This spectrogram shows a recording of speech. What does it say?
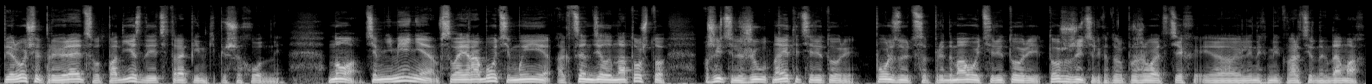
В первую очередь проверяются вот подъезды и эти тропинки пешеходные. Но, тем не менее, в своей работе мы акцент делаем на то, что жители живут на этой территории, пользуются придомовой территорией, тоже жители, которые проживают в тех э, или иных квартирных домах.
